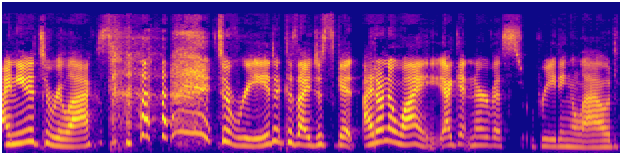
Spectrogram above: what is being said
I needed to relax to read because I just get I don't know why I get nervous reading aloud.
